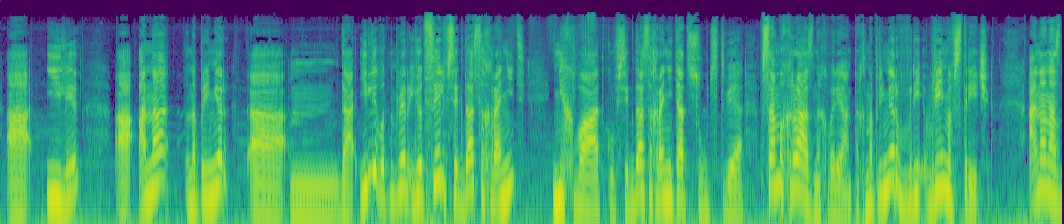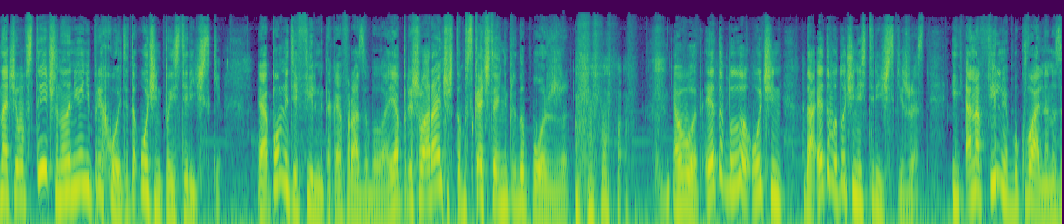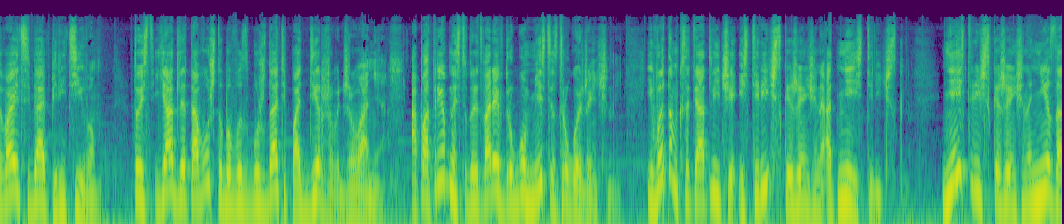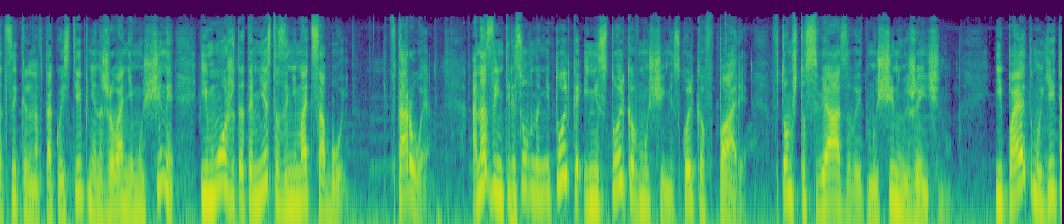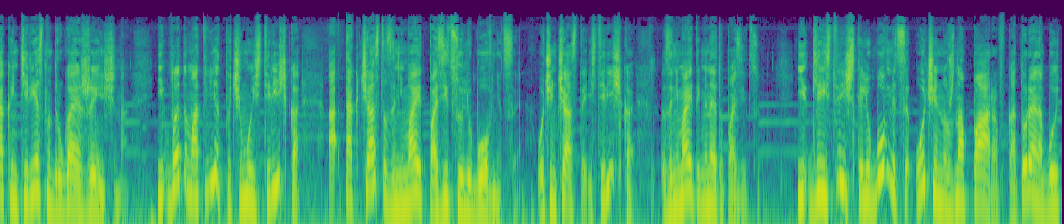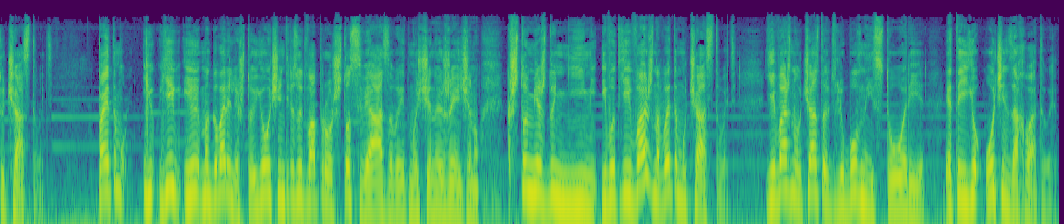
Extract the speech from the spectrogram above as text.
А, или а, она, например, а, м, да, или вот, например, ее цель всегда сохранить нехватку, всегда сохранить отсутствие в самых разных вариантах. Например, вре- время встречи. Она назначила встречу, но на нее не приходит. Это очень по-истерически. Э, Помните, в фильме такая фраза была? Я пришла раньше, чтобы сказать, что я не приду позже. Вот, это было очень, да, это вот очень истерический жест. И она в фильме буквально называет себя аперитивом. То есть я для того, чтобы возбуждать и поддерживать желание, а потребность удовлетворяю в другом месте с другой женщиной. И в этом, кстати, отличие истерической женщины от неистерической. Неистерическая женщина не зациклена в такой степени на желании мужчины и может это место занимать собой. Второе. Она заинтересована не только и не столько в мужчине, сколько в паре, в том, что связывает мужчину и женщину. И поэтому ей так интересна другая женщина. И в этом ответ, почему истеричка а, так часто занимает позицию любовницы. Очень часто истеричка занимает именно эту позицию. И для истерической любовницы очень нужна пара, в которой она будет участвовать. Поэтому и, ей- и мы говорили, что ее очень интересует вопрос, что связывает мужчину и женщину, что между ними. И вот ей важно в этом участвовать. Ей важно участвовать в любовной истории. Это ее очень захватывает.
